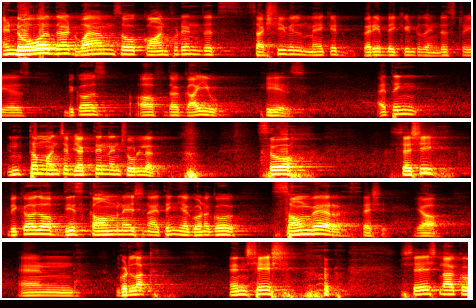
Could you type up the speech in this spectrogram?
అండ్ ఓవర్ దట్ వై ఐఎమ్ సో కాన్ఫిడెంట్ దట్ సషి విల్ మేక్ ఇట్ వెరీ బిగ్ ఇన్ టు ద ఇండస్ట్రీ ఇస్ బికాస్ ఆఫ్ ద గై హీ ఈస్ ఐ థింక్ ఇంత మంచి వ్యక్తిని నేను చూడలేదు సో శశి బికాస్ ఆఫ్ దిస్ కాంబినేషన్ ఐ థింక్ యూ గోన్ గో సమ్వేర్ శశి యా అండ్ గుడ్ లక్ అండ్ శేష్ శేష్ నాకు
